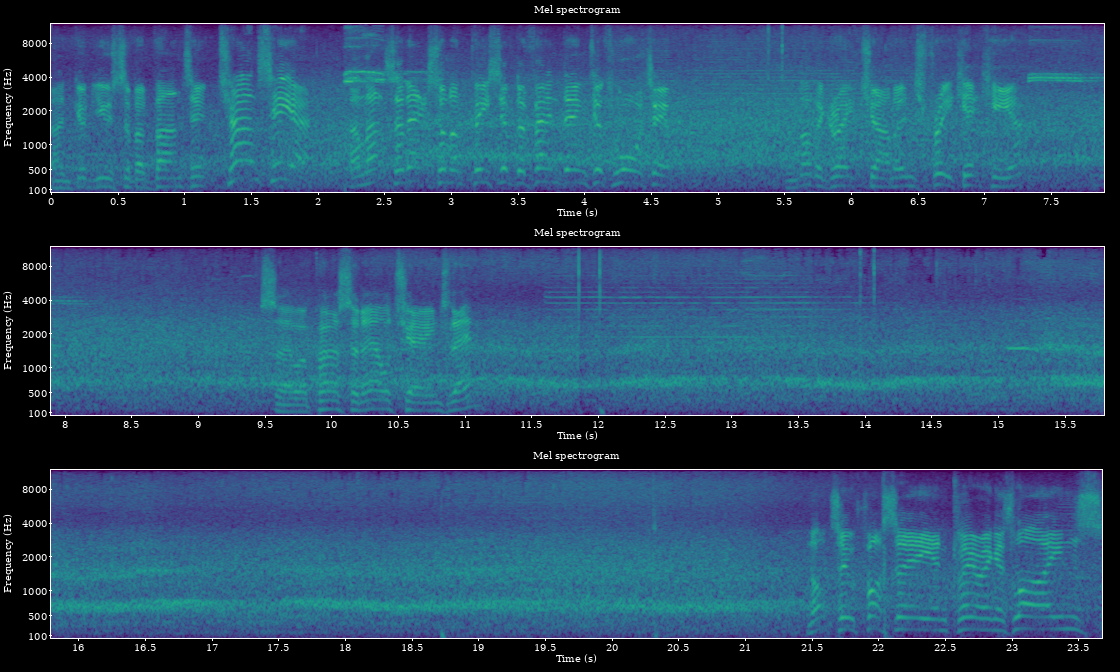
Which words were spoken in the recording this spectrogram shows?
And good use of advantage. Chance here! And that's an excellent piece of defending to thwart him. Another great challenge. Free kick here. So a personnel change then. Not too fussy in clearing his lines.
